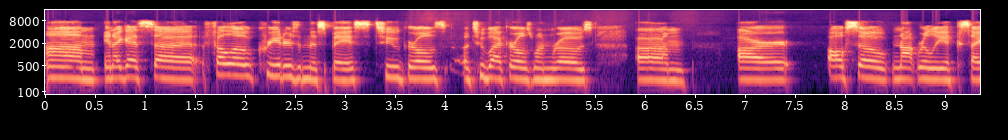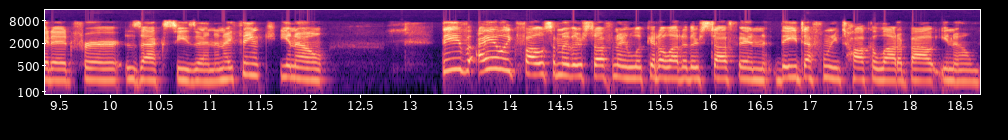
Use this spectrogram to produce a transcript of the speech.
Um, and I guess uh, fellow creators in this space, two girls, uh, two black girls, one rose, um, are also not really excited for Zach's season. And I think you know they've I like follow some of their stuff and I look at a lot of their stuff and they definitely talk a lot about you know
